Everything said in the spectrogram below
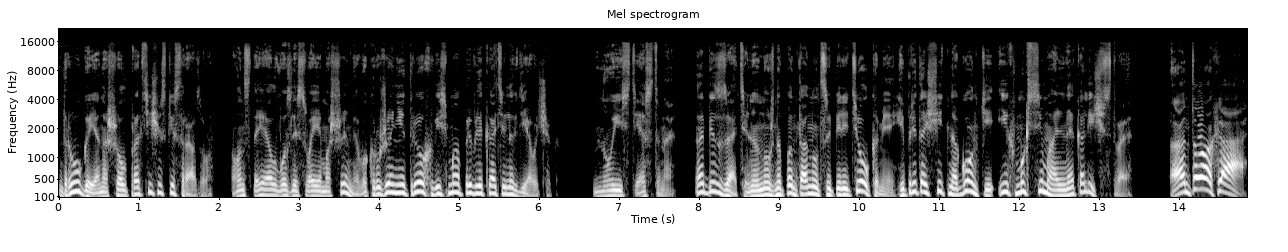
Друга я нашел практически сразу. Он стоял возле своей машины в окружении трех весьма привлекательных девочек. Ну, естественно. Обязательно нужно понтануться перед тёлками и притащить на гонки их максимальное количество. «Антоха!»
